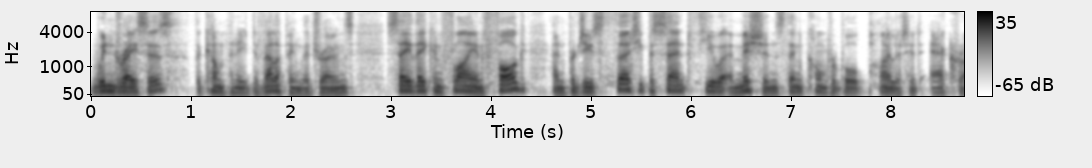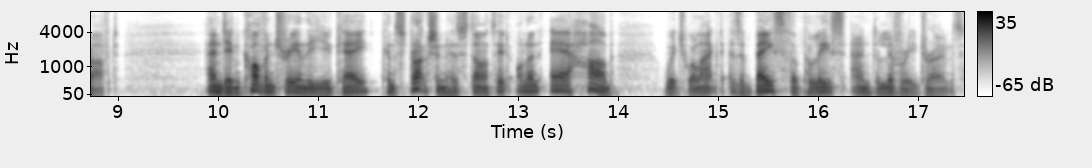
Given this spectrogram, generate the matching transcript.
Windracers, the company developing the drones, say they can fly in fog and produce 30% fewer emissions than comparable piloted aircraft. And in Coventry in the UK, construction has started on an air hub, which will act as a base for police and delivery drones.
